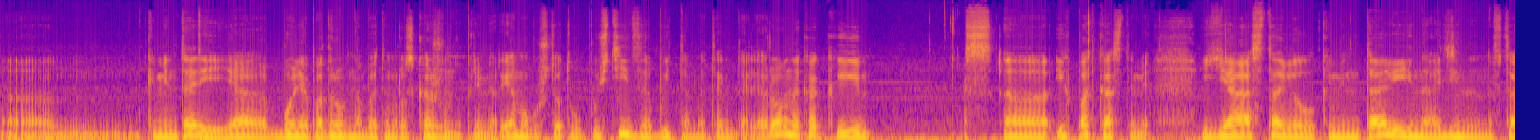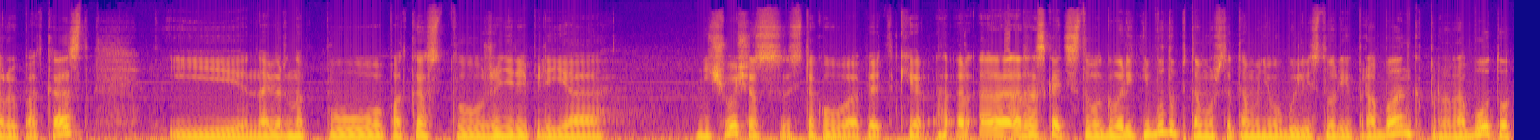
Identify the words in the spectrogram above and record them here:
э, комментарий, я более подробно об этом расскажу, например, я могу что-то упустить, забыть там и так далее, ровно как и с э, их подкастами. Я оставил комментарии на один и на второй подкаст, и, наверное, по подкасту Жени Репеля я ничего сейчас такого, опять-таки, раскатистого говорить не буду, потому что там у него были истории про банк, про работу.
